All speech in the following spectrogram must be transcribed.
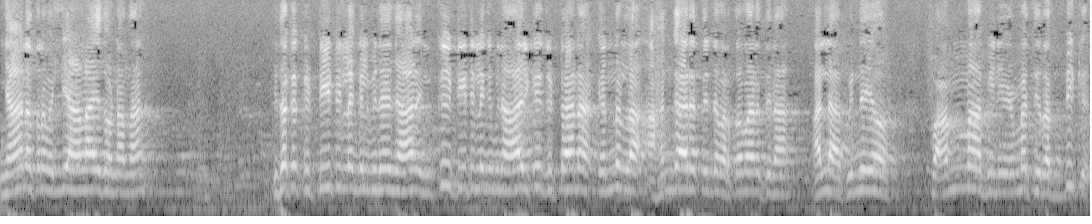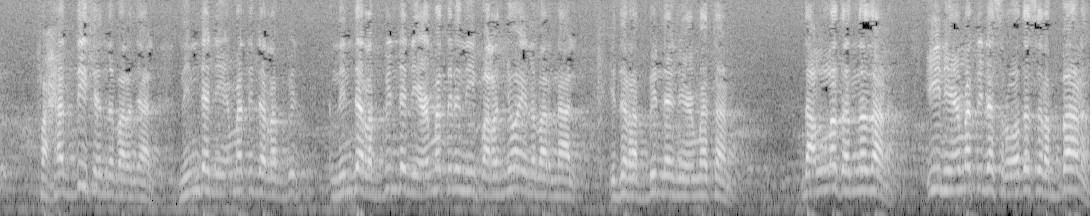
ഞാൻ അത്ര വലിയ ആളായതുകൊണ്ടാന്നാ? ഇതൊക്കെ കിട്ടിയിട്ടില്ലെങ്കിൽ പിന്നെ ഞാൻ എനിക്ക് കിട്ടിയിട്ടില്ലെങ്കിൽ പിന്നെ ആർക്കും കിട്ടാനാ? എന്നുള്ള അഹങ്കാരത്തിന്റെ വർത്തമാനത്തിനാ. അല്ല പിന്നെയോ? ഫഹദ്ദിസ് എന്ന് പറഞ്ഞാൽ നിന്റെ നിയമത്തിന്റെ റബ്ബി നിന്റെ റബ്ബിന്റെ നിയമത്തിന് നീ പറഞ്ഞോ എന്ന് പറഞ്ഞാൽ ഇത് റബ്ബിന്റെ നിയമത്താണ് ഇത് അള്ള തന്നതാണ്. ഈ നിയമത്തിന്റെ സ്രോതസ് റബ്ബാണ്.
